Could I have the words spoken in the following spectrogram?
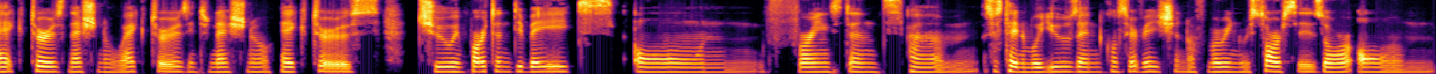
actors, national actors, international actors to important debates on, for instance, um, sustainable use and conservation of marine resources, or on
